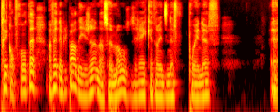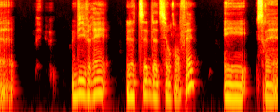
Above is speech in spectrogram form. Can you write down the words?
très confrontant. En fait, la plupart des gens dans ce monde, je dirais 99.9 euh, vivraient le type d'audition qu'on fait et seraient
